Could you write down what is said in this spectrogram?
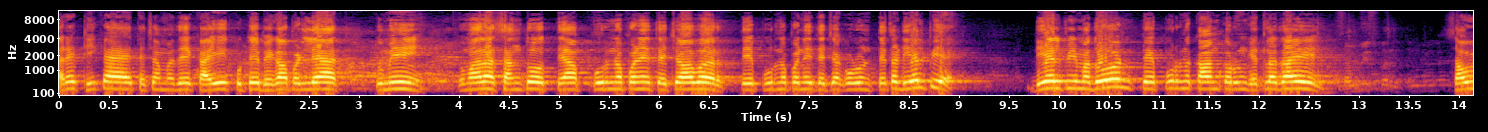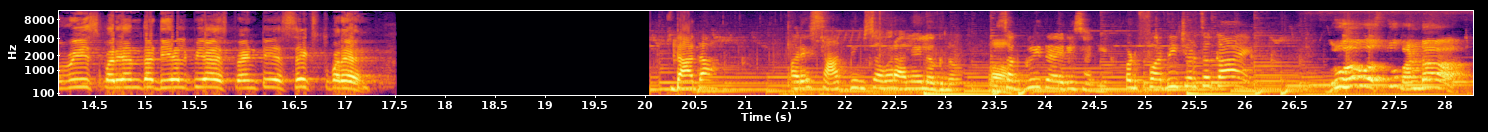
अरे ठीक आहे त्याच्यामध्ये काही कुठे भेगा पडल्यात. तुम्ही तुम्हाला सांगतो त्या पूर्णपणे त्याच्यावर ते पूर्णपणे त्याच्याकडून त्याचा डीएलपी आहे. डीएलपी मधून ते पूर्ण काम करून घेतलं जाईल. सव्वीस पर्यंत डीएलपी आहे ट्वेंटी सिक्स पर्यंत. दादा अरे सात दिवसावर आले लग्न. सगळी तयारी झाली. पण फर्निचरचं काय? गृहवस्तू भांडार.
